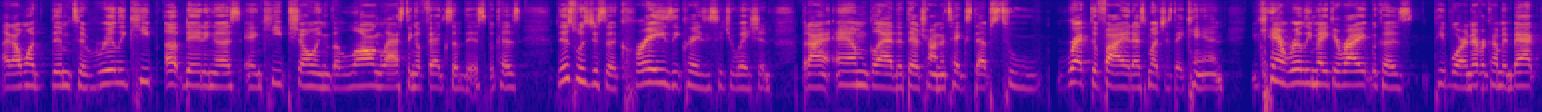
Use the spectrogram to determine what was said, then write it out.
Like, I want them to really keep updating us and keep showing the long lasting effects of this because this was just a crazy, crazy situation. But I am glad that they're trying to take steps to rectify it as much as they can. You can't really make it right because people are never coming back,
